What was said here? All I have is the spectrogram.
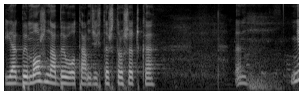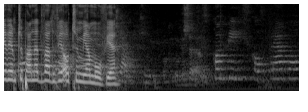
i jakby można było tam gdzieś też troszeczkę... Nie wiem, czy pan Edward wie, o czym ja mówię. Kąpielisko w prawo,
